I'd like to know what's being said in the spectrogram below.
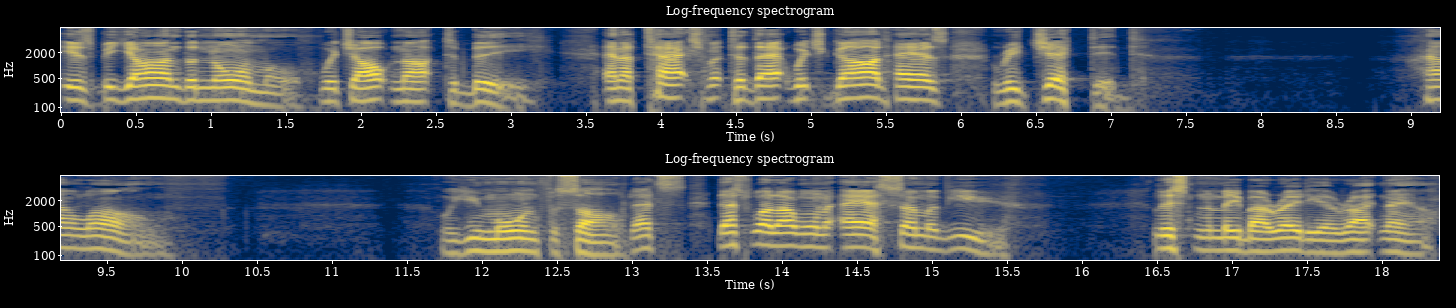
is beyond the normal, which ought not to be, an attachment to that which God has rejected. How long will you mourn for Saul? That's, that's what I want to ask some of you listening to me by radio right now.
